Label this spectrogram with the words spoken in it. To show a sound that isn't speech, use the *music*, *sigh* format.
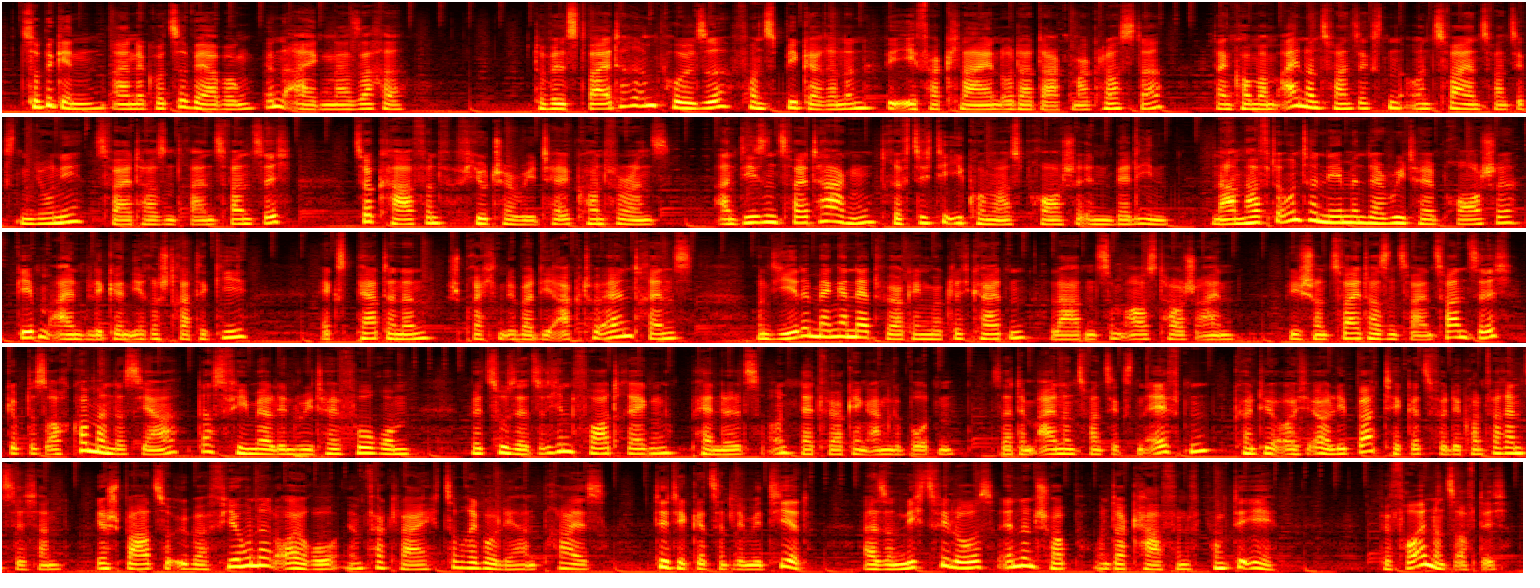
Zu Beginn eine kurze Werbung in eigener Sache. Du willst weitere Impulse von Speakerinnen wie Eva Klein oder Dagmar Kloster? Dann komm am 21. und 22. Juni 2023 zur K5 Future Retail Conference. An diesen zwei Tagen trifft sich die E-Commerce-Branche in Berlin. Namhafte Unternehmen der Retail-Branche geben Einblicke in ihre Strategie, Expertinnen sprechen über die aktuellen Trends und jede Menge Networking-Möglichkeiten laden zum Austausch ein. Wie schon 2022 gibt es auch kommendes Jahr das Female in Retail Forum mit zusätzlichen Vorträgen, Panels und Networking-Angeboten. Seit dem 21.11. könnt ihr euch Early Bird Tickets für die Konferenz sichern. Ihr spart so über 400 Euro im Vergleich zum regulären Preis. Die Tickets sind limitiert, also nichts wie los in den Shop unter k5.de. Wir freuen uns auf dich.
